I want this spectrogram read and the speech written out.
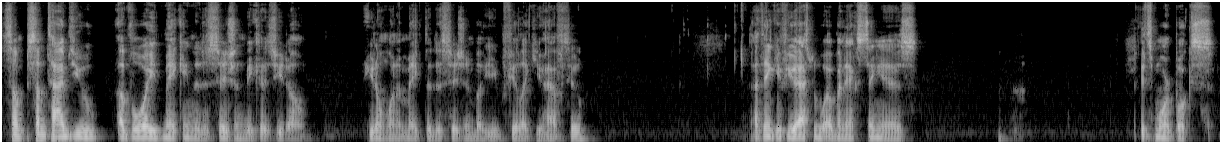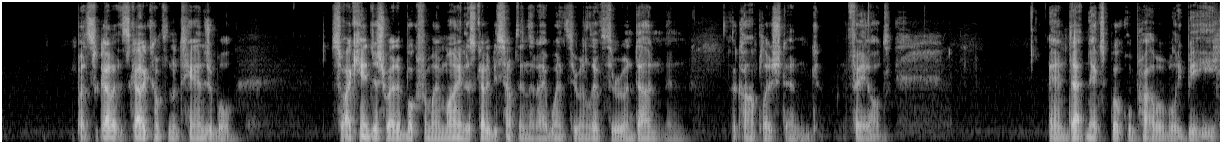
some sometimes you avoid making the decision because you don't you don't want to make the decision, but you feel like you have to. I think if you ask me what my next thing is, it's more books, but it's got it's got to come from the tangible. So I can't just write a book from my mind. It's got to be something that I went through and lived through and done and accomplished and failed. And that next book will probably be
